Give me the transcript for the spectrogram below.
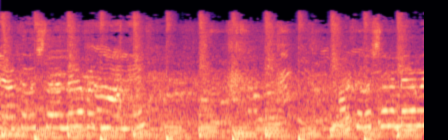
arkadaşlara merhaba diyelim. Arkadaşlara merhaba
